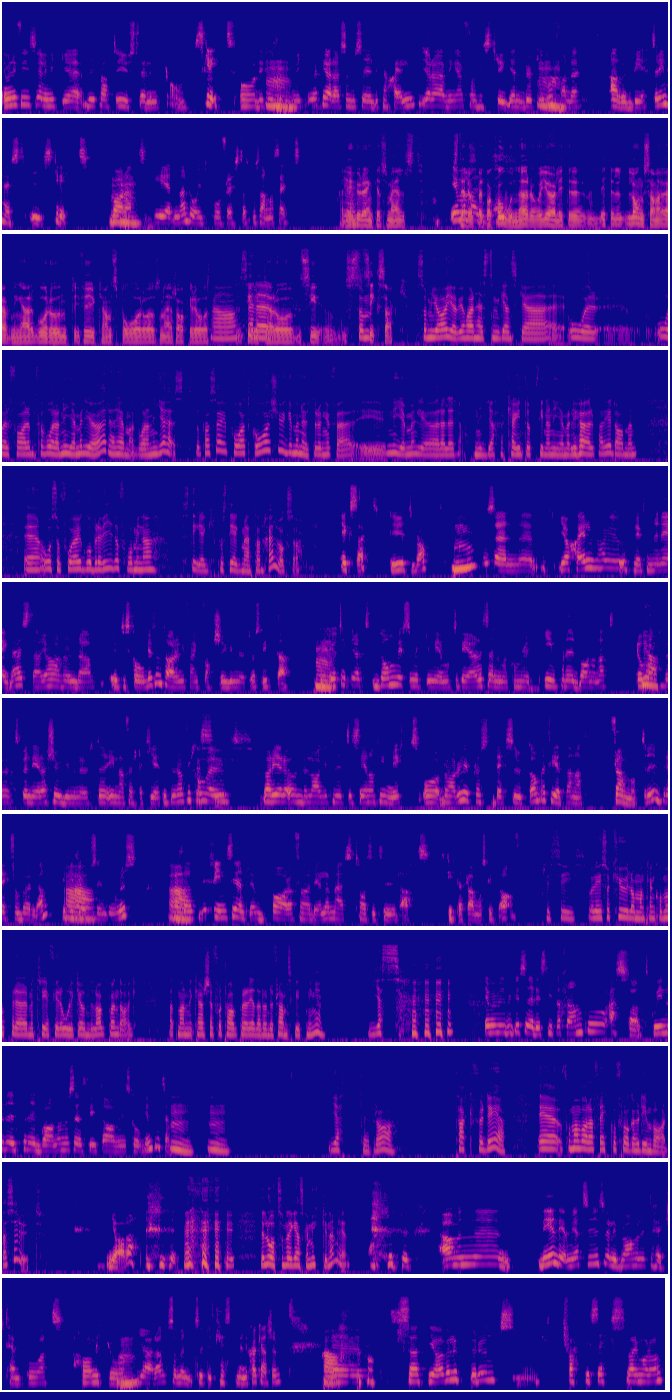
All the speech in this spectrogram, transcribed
Ja, men det finns väldigt mycket, vi pratar ju just väldigt mycket om skritt och det finns Mm. inte mycket man kan göra som du säger, du kan själv göra övningar från hästryggen. Du kan ju Mm. fortfarande arbetar din häst i skritt. Bara Mm. att lederna då inte påfrestas på samma sätt. Det är hur enkelt som helst. Ställa upp ett par koner och gör lite, lite långsamma övningar, gå runt i fyrkantsspår och sådana här saker och Ja, cirklar eller och si- Som- zigzag. som jag gör, vi har en häst som är ganska oer, oerfaren för våra nya miljöer här hemma, våra nya häst. Då passar jag ju på att gå 20 minuter ungefär i nya miljöer, eller ja, nya, jag kan ju inte uppfinna nya miljöer varje dag men eh, och så får jag ju gå bredvid och få mina steg på stegmätaren själv också. Exakt, det är jättebra. Mm. Och sen, eh, jag själv har ju upplevt med mina egna hästar, jag har en runda ute i skogen som tar ungefär en kvart, 20 minuter att skritta. Mm. jag tycker att de är så mycket mer motiverade sen när man kommer ut in på ridbanan att de Ja. har inte behövt spendera 20 minuter innanför staketet utan de fick komma ut, Precis. variera underlaget lite, se någonting nytt och då har du helt plötsligt dessutom ett helt annat framåtdriv direkt från början, vilket Ah. också är en bonus. Så Ja, att det finns egentligen bara fördelar med att ta sig tid att skritta fram och skritta av. precis. Och det är så kul om man kan komma upp i det där med tre, fyra olika underlag på en dag. Att man kanske får tag på det redan under framskrittningen. Yes! Ja men vi brukar säga det, skritta fram på asfalt, gå in och rid på ridbanan och sen skritta av i skogen till exempel. Mm, mm. Jättebra. Tack för det. Eh, får man vara fräck och fråga hur din vardag ser ut? Ja då. det låter som det är ganska mycket nämligen. ja men eh, det är en del, men jag trivs väldigt bra med lite högt tempo och att ha mycket att Mm. göra som en typisk hästmänniska kanske. Ja. Eh, så att jag är väl uppe runt kvart i sex varje morgon.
